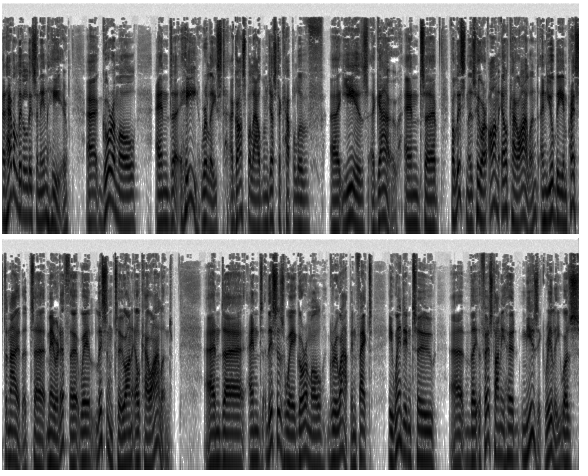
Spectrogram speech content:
But have a little listen in here. Uh, Gurrumul And uh, he released a gospel album just a couple of uh, years ago. And uh, for listeners who are on Elcho Island, and you'll be impressed to know that uh, Meredith, uh, we're listened to on Elcho Island, and uh, and this is where Gurrumul grew up. In fact, he went into the, the, first time he heard music really was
